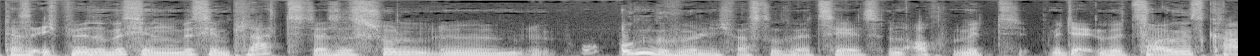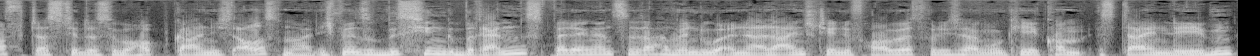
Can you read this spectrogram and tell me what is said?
das, ich bin so ein bisschen, ein bisschen platt. Das ist schon äh, ungewöhnlich, was du so erzählst. Und auch mit, mit der Überzeugungskraft, dass dir das überhaupt gar nichts ausmacht. Ich bin so ein bisschen gebremst bei der ganzen Sache. Wenn du eine alleinstehende Frau wärst, würde ich sagen, okay, komm, ist dein Leben.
